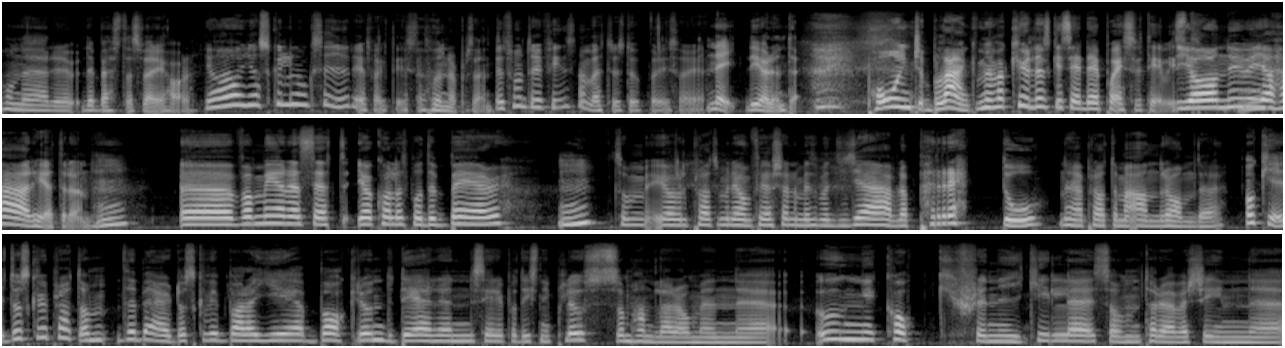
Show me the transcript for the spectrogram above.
hon är det, bästa Sverige har. Ja, jag skulle nog säga det faktiskt. 100 procent. Jag tror inte det finns någon bättre ståuppare i Sverige. Nej, det gör det inte. Point blank. Men vad kul, jag ska se det på SVT visst? Ja, nu är Mm. jag här heter den. Mm. Uh, vad mer har jag sett? Jag har kollat på The Bear. Mm. Som jag vill prata med dig om för jag känner mig som ett jävla pretto när jag pratar med andra om det. Okej, då ska vi prata om The Bear. Då ska vi bara ge bakgrund. Det är en serie på Disney Plus som handlar om en uh, ung kockgenikille som tar över sin eh,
